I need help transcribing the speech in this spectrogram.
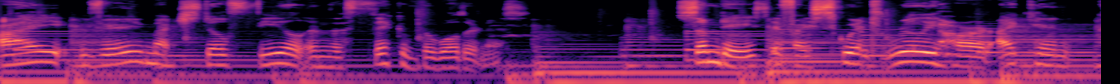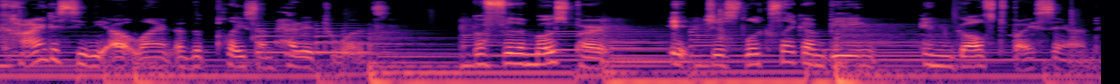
I very much still feel in the thick of the wilderness. Some days, if I squint really hard, I can kind of see the outline of the place I'm headed towards. But for the most part, it just looks like I'm being engulfed by sand.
